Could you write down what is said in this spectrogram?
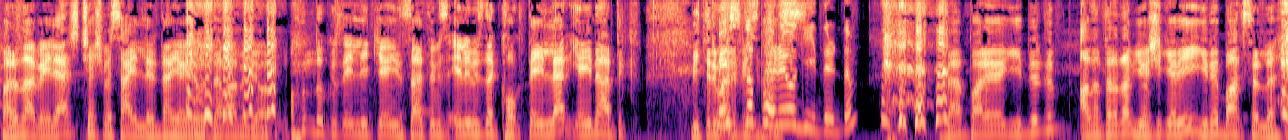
Hanımlar beyler Çeşme sahillerinden yayınımız devam ediyor. 19.52 yayın saatimiz elimizde kokteyller yayını artık bitirme Mesut'a arifesindeyiz. pareo giydirdim. Ben paraya giydirdim. Anlatan adam Yoshikeri'yi yine boxerlı.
